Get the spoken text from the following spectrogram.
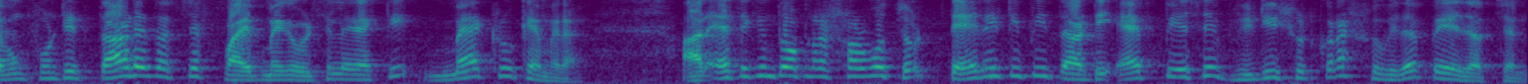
এবং ফোনটির থার্ডে থাকছে ফাইভ মেগাপিক্সেলের একটি ম্যাক্রো ক্যামেরা আর এতে কিন্তু আপনারা সর্বোচ্চ টেন এটিপি থার্টি এফপিএসে ভিডিও শ্যুট করার সুবিধা পেয়ে যাচ্ছেন।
